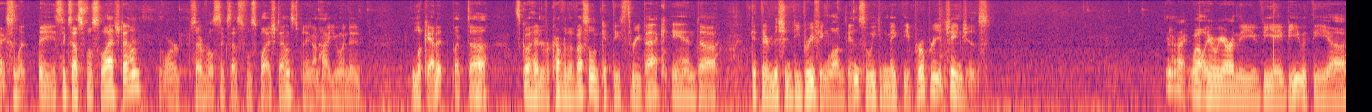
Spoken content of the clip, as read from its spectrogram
Excellent. A successful splashdown, or several successful splashdowns, depending on how you want to look at it. But uh, let's go ahead and recover the vessel, get these three back, and uh, get their mission debriefing logged in so we can make the appropriate changes. Alright, well, here we are in the VAB with the uh,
